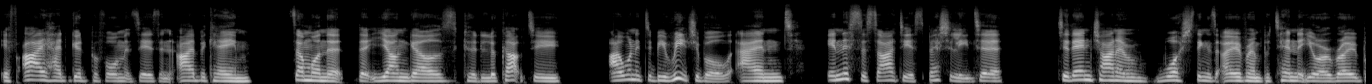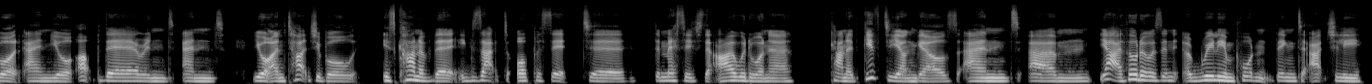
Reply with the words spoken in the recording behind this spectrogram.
If I had good performances and I became someone that, that young girls could look up to, I wanted to be reachable. And in this society, especially to to then try to wash things over and pretend that you're a robot and you're up there and and you're untouchable is kind of the exact opposite to the message that I would want to kind of give to young girls. And um, yeah, I thought it was an, a really important thing to actually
